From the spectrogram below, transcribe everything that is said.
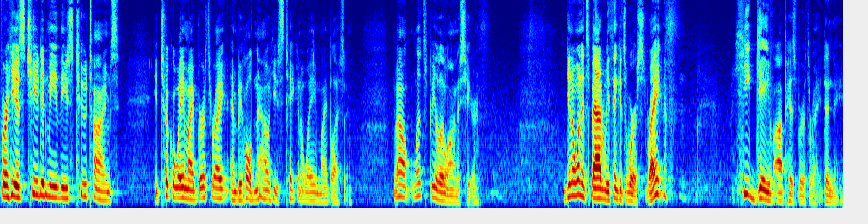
For he has cheated me these two times. He took away my birthright, and behold, now he's taken away my blessing. Well, let's be a little honest here. You know, when it's bad, we think it's worse, right? He gave up his birthright, didn't he?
